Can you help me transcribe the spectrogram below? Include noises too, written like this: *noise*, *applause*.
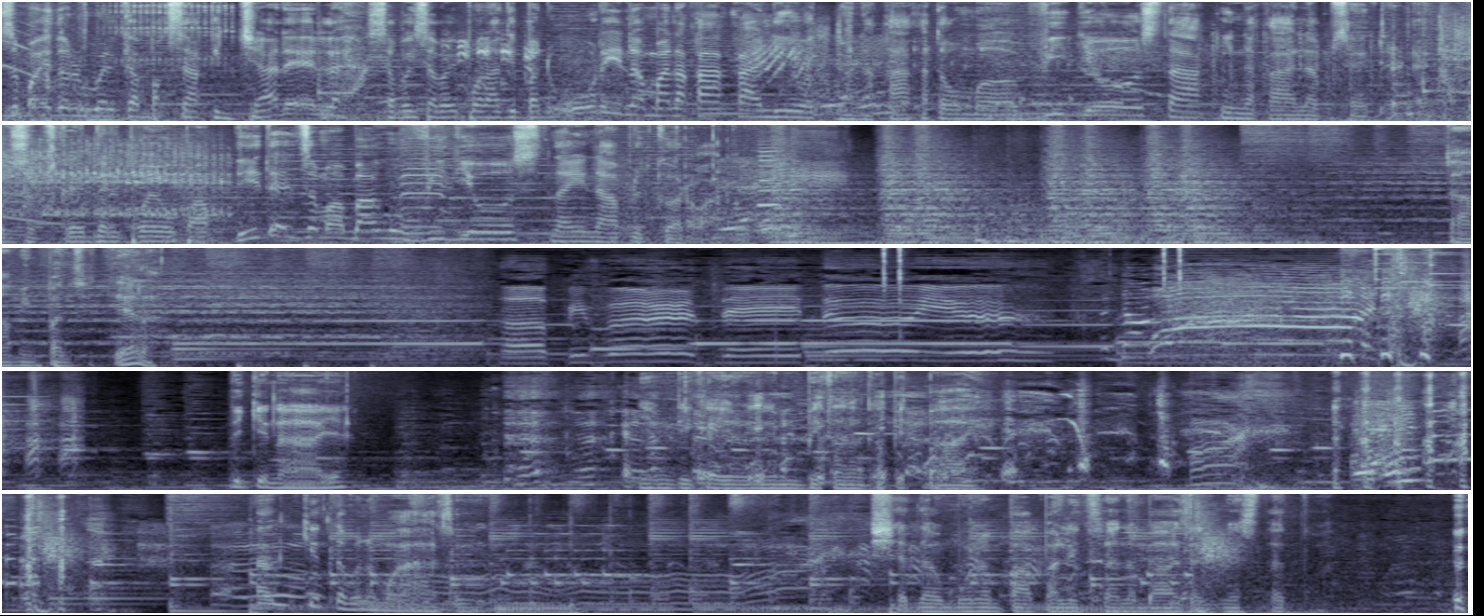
is up idol? Welcome back sa akin channel. Sabay-sabay po natin panuorin ang mga nakakaliw at mga nakakatawang mga videos na aking nakalap sa internet. Kung subscribe na rin po kayo pa-updated sa mga bagong videos na ina-upload ko araw Daming pansit yan ah. Happy birthday to you. Di kinaya. Hindi kayo nilimbitan ng kapitbahay. Ang cute naman ng mga aso. Siya daw munang papalit sa nabasag na statue. *laughs*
